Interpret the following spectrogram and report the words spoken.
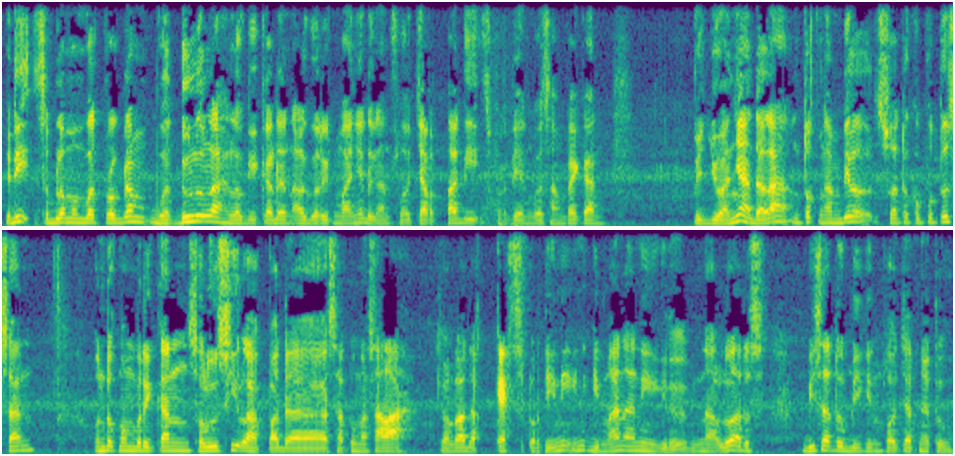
jadi sebelum membuat program, buat dulu lah logika dan algoritmanya dengan flowchart tadi seperti yang gue sampaikan. Tujuannya adalah untuk ngambil suatu keputusan untuk memberikan solusi lah pada satu masalah. Contoh ada case seperti ini, ini gimana nih gitu. Nah, lu harus bisa tuh bikin flowchartnya tuh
